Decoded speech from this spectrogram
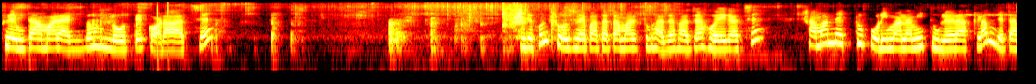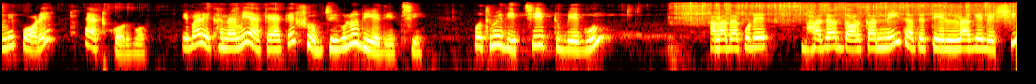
ফ্লেমটা আমার একদম লোতে করা আছে। দেখুন, সজনে পাতাটা আমার একটু ভাজা ভাজা হয়ে গেছে। সামান্য একটু পরিমাণ আমি তুলে রাখলাম, যেটা আমি পরে অ্যাড করব। এবার এখানে আমি একে একে সবজিগুলো দিয়ে দিচ্ছি। প্রথমে দিচ্ছি একটু বেগুন। আলাদা করে ভাজার দরকার নেই, তাতে তেল লাগে বেশি।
